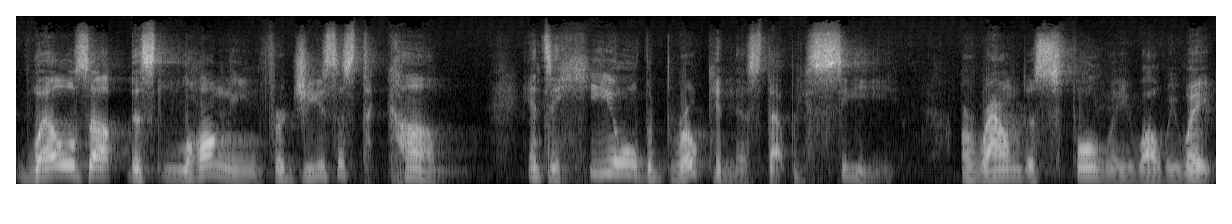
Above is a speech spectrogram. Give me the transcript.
wells up this longing for Jesus to come and to heal the brokenness that we see around us fully while we wait.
